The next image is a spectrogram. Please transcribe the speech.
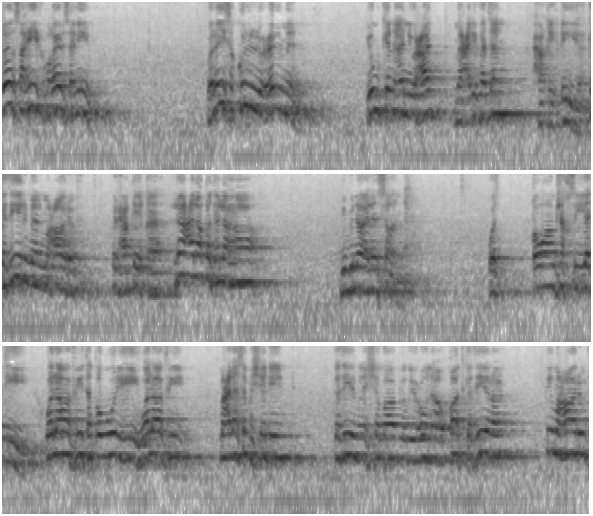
غير صحيح وغير سليم وليس كل علم يمكن أن يعد معرفة حقيقية. كثير من المعارف في الحقيقة لا علاقة لها ببناء الإنسان وقوام شخصيته ولا في تطوره ولا في مع الأسف الشديد كثير من الشباب يضيعون أوقات كثيرة في معارف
